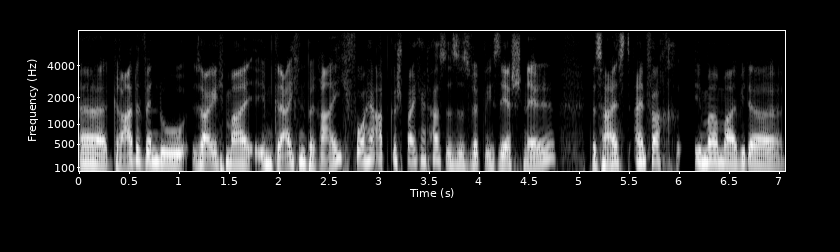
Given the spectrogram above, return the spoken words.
Äh, Gerade wenn du, sage ich mal, im gleichen Bereich vorher abgespeichert hast, ist es wirklich sehr schnell. Das heißt, einfach immer mal wieder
